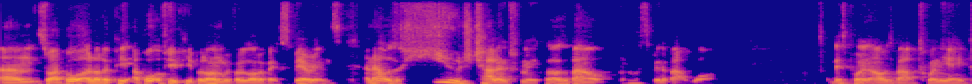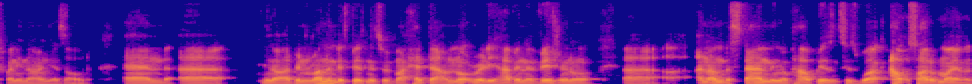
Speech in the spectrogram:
Um, so I bought a lot of people. I bought a few people on with a lot of experience, and that was a huge challenge for me because I was about, it must have been about what at this point, I was about 28, 29 years old. And, uh, you know, I'd been running this business with my head down, not really having a vision or uh, an understanding of how businesses work outside of my own.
